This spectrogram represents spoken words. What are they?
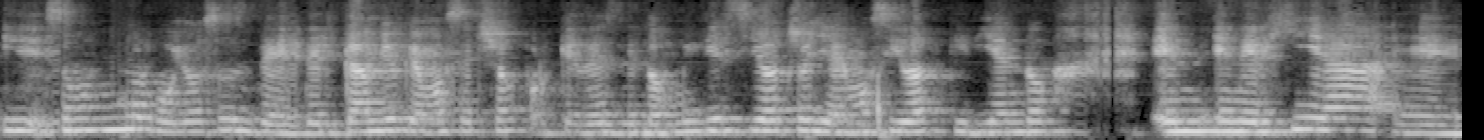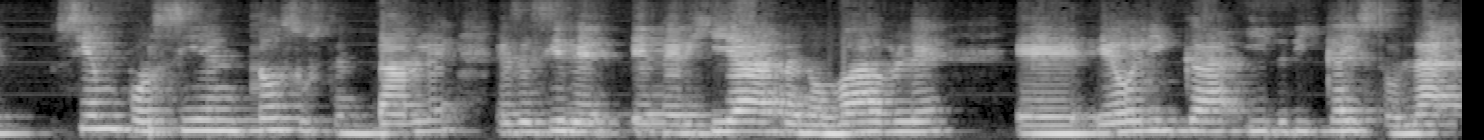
y, somos muy orgullosos del cambio que hemos hecho porque desde 2018 ya hemos ido adquiriendo en, energía 100% eh, sustentable, es decir, e, energía renovable, eh, eólica, hídrica y solar.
